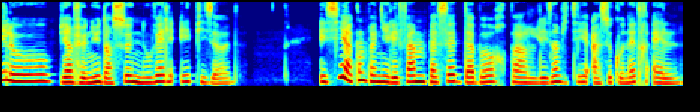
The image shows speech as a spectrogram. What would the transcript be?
Hello, bienvenue dans ce nouvel épisode. Et si accompagner les femmes passait d'abord par les inviter à se connaître elles?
